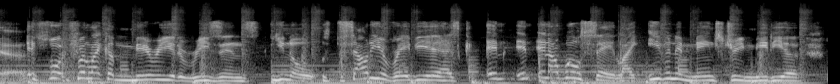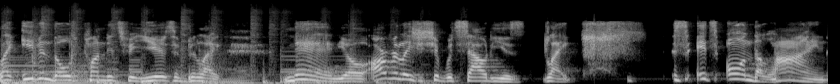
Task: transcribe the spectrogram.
yeah. For, for like a myriad of reasons, you know, Saudi Arabia has, and, and, and I will say, like, even in mainstream media, like, even those pundits for years have been like, man, yo, our relationship with Saudi is like, it's, on the line,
